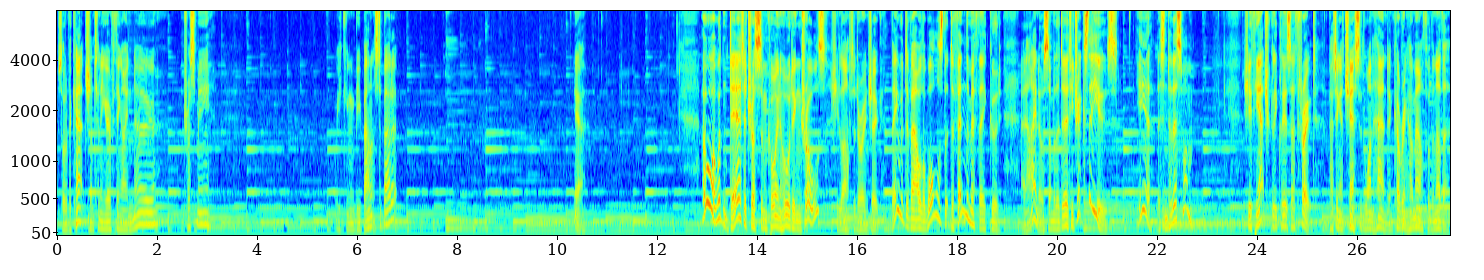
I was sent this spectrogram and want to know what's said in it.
Sort of a catch. I'm telling you everything I know. Trust me. We can be balanced about it. Yeah. Oh, I wouldn't dare to trust some coin hoarding trolls, she laughed at her own joke. They would devour the walls that defend them if they could, and I know some of the dirty tricks they use. Here, listen to this one. She theatrically clears her throat, patting her chest with one hand and covering her mouth with another,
